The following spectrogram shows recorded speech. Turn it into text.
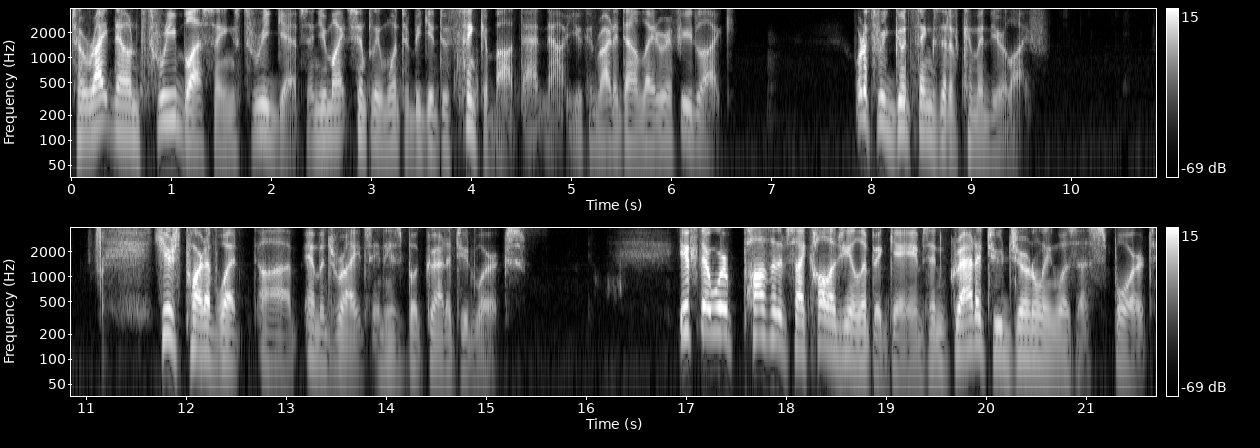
to write down three blessings, three gifts, and you might simply want to begin to think about that now. You can write it down later if you'd like. What are three good things that have come into your life? Here's part of what uh, Emmons writes in his book, Gratitude Works. If there were positive psychology Olympic Games and gratitude journaling was a sport,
